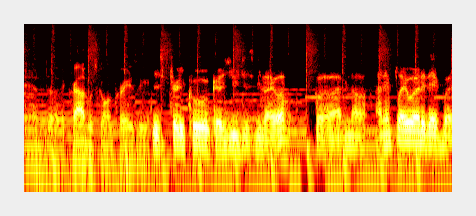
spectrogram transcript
and uh, the crowd was going crazy. It's pretty cool because you just be like, oh, well, I know I didn't play well today, but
